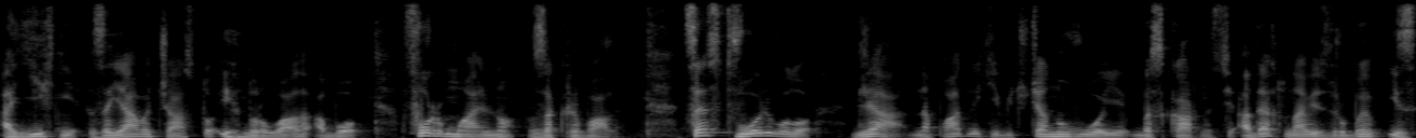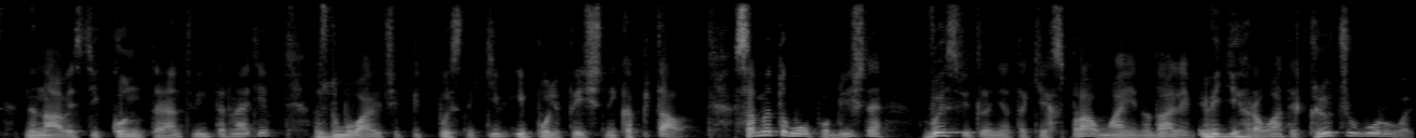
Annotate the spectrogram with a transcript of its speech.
а їхні заяви часто ігнорували або формально закривали. Це створювало для нападників відчуття нової безкарності, а дехто навіть зробив із ненависті контент в інтернеті, здобуваючи підписників і політичний капітал. Саме тому публічне висвітлення таких справ має надалі відігравати ключову роль,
